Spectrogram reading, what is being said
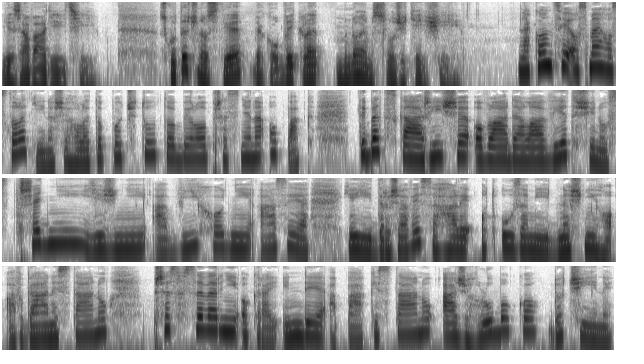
je zavádějící. Skutečnost je, jako obvykle, mnohem složitější. Na konci 8. století našeho letopočtu to bylo přesně naopak. Tibetská říše ovládala většinu střední, jižní a východní Asie. Její državy sahaly od území dnešního Afghánistánu přes severní okraj Indie a Pákistánu až hluboko do Číny.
